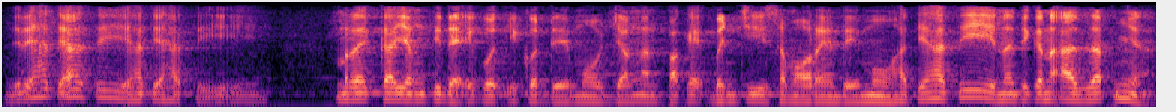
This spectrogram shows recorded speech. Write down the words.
Jadi hati-hati, hati-hati. Mereka yang tidak ikut-ikut demo, jangan pakai benci sama orang yang demo. Hati-hati, nanti kena azabnya.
